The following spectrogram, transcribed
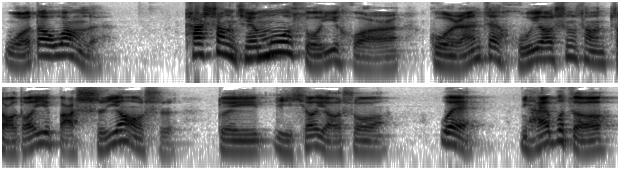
我倒忘了。”她上前摸索一会儿，果然在狐妖身上找到一把石钥匙，对李逍遥说：“喂，你还不走？”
